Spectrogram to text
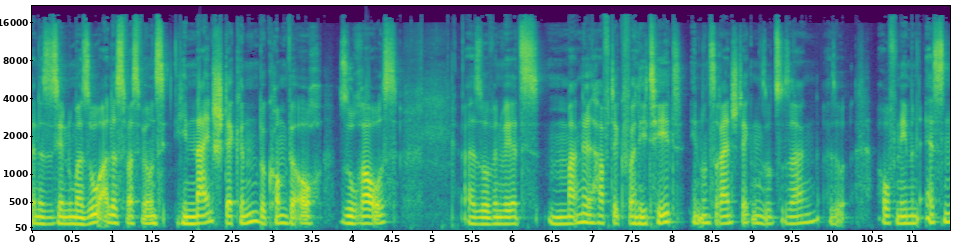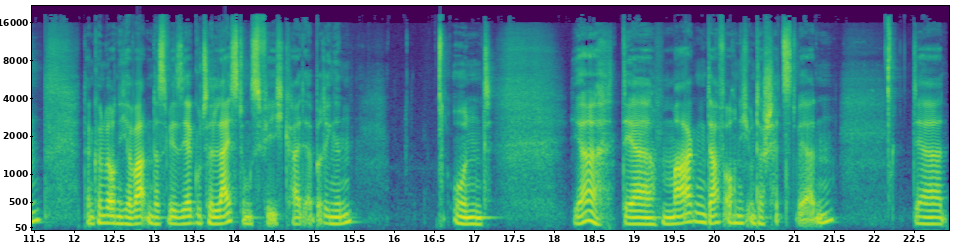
Denn es ist ja nun mal so, alles, was wir uns hineinstecken, bekommen wir auch so raus. Also wenn wir jetzt mangelhafte Qualität in uns reinstecken, sozusagen, also aufnehmen, essen, dann können wir auch nicht erwarten, dass wir sehr gute Leistungsfähigkeit erbringen. Und ja, der Magen darf auch nicht unterschätzt werden. Der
